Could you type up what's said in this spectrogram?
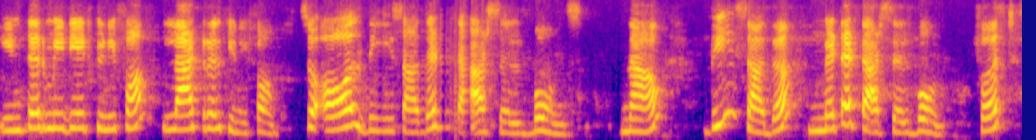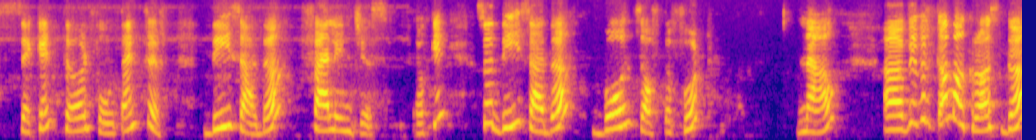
intermediate cuneiform, lateral cuneiform. So all these are the tarsal bones. Now, these are the metatarsal bone. First, second, third, fourth, and fifth. These are the phalanges. Okay. So these are the bones of the foot. Now, uh, we will come across the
